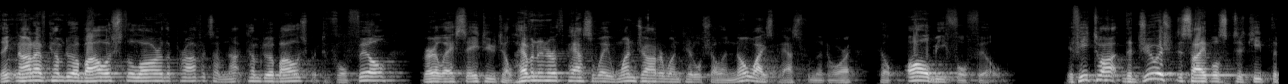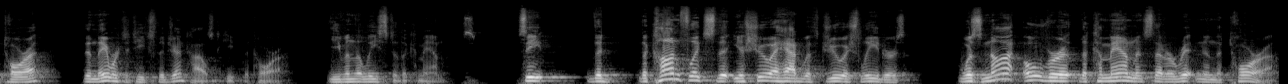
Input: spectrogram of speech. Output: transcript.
think not I've come to abolish the law or the prophets. I've not come to abolish, but to fulfill. Verily I say to you, till heaven and earth pass away, one jot or one tittle shall in no wise pass from the Torah, till all be fulfilled. If he taught the Jewish disciples to keep the Torah, then they were to teach the Gentiles to keep the Torah, even the least of the commandments. See, the, the conflicts that Yeshua had with Jewish leaders was not over the commandments that are written in the Torah.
